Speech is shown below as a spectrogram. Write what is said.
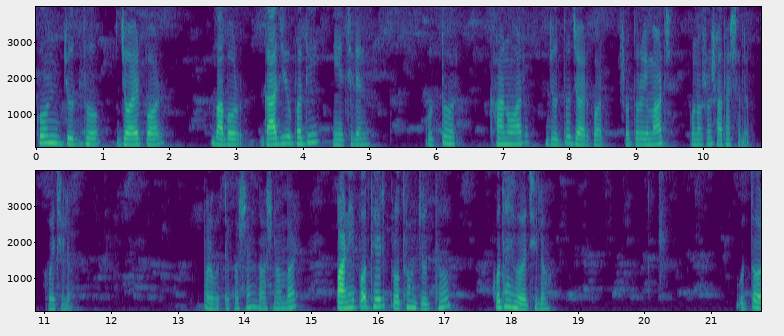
কোন যুদ্ধ জয়ের পর বাবর গাজী উপাধি নিয়েছিলেন? উত্তর, খানোয়ার যুদ্ধ জয়ের পর। সতেরোই মার্চ পনেরোশো সাতাশ সালে হয়েছিল। পরবর্তী কোশ্চেন দশ নম্বর, পানিপথের প্রথম যুদ্ধ কোথায় হয়েছিল? উত্তর,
